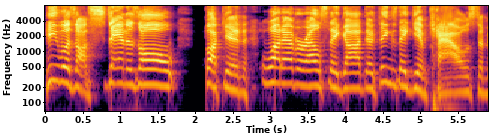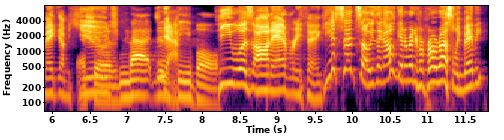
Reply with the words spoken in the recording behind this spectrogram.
He was on Stanozol, fucking whatever else they got. The things they give cows to make them huge. was not just Yeah. He was on everything. He said so. He's like, I was getting ready for pro wrestling, baby.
